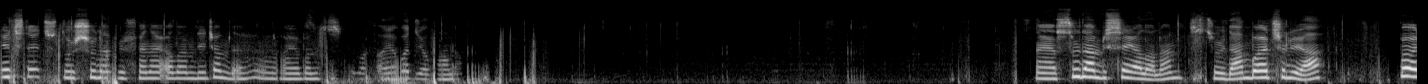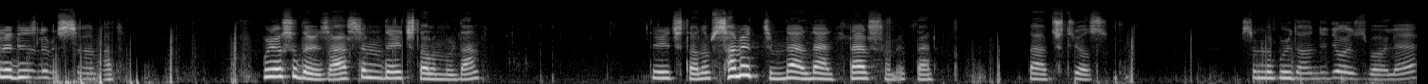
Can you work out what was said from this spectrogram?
Geç geç dur şuradan bir fener alalım diyeceğim de. Bak, araba diyorum hala. Ee, şuradan bir şey alalım. Şuradan bu açılıyor. Böyle dizili bir sığınak. Burası da güzel. Şimdi de çıkalım buradan. De çıkalım. Samet'cim del del. Del Samet del. Del çıkıyoruz. Şimdi buradan gidiyoruz böyle.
